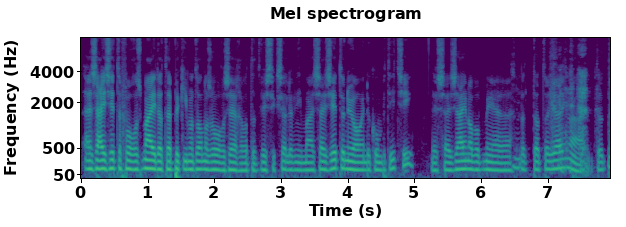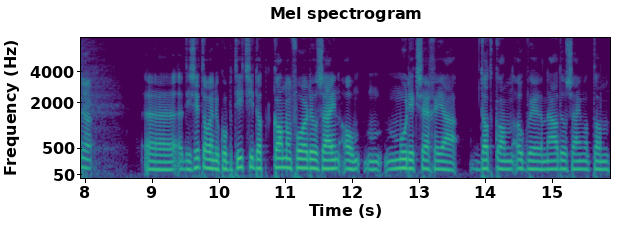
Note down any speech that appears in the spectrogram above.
en zij zitten volgens mij, dat heb ik iemand anders horen zeggen, want dat wist ik zelf niet. Maar zij zitten nu al in de competitie. Dus zij zijn al wat meer, eh, Hm. dat, dat was jij? Nou, dat, Ja. Eh, die zit al in de competitie. Dat kan een voordeel zijn. Al moet ik zeggen, ja, dat kan ook weer een nadeel zijn. Want dan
